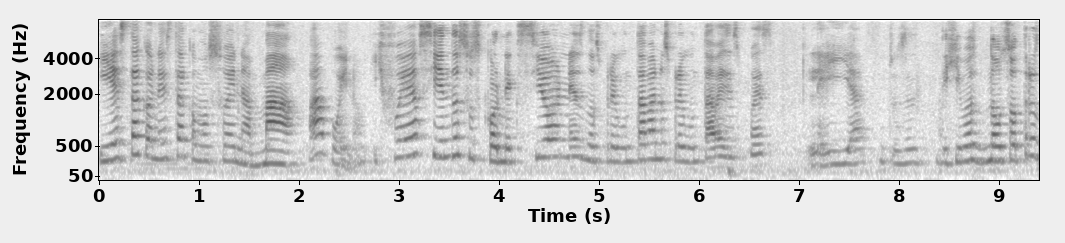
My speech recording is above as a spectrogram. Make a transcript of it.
y esta con esta, ¿cómo suena? Ma, ah, bueno, y fue haciendo sus conexiones, nos preguntaba, nos preguntaba y después leía. Entonces dijimos, nosotros,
